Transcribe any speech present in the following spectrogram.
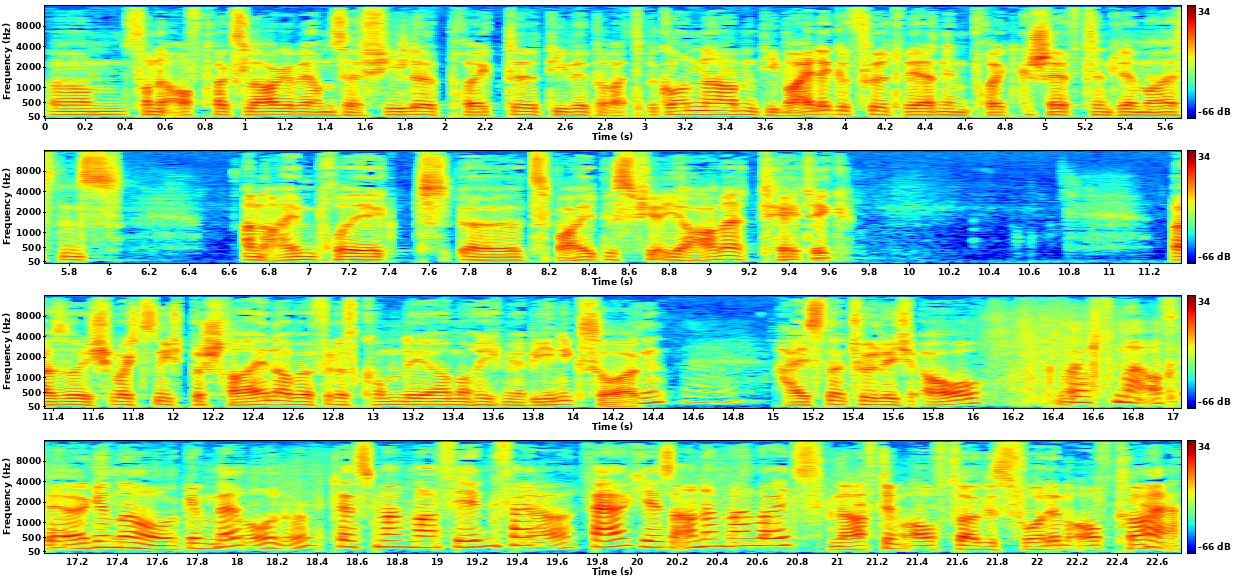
Ähm, von der Auftragslage, wir haben sehr viele Projekte, die wir bereits begonnen haben, die weitergeführt werden. Im Projektgeschäft sind wir meistens an einem Projekt äh, zwei bis vier Jahre tätig. Also ich möchte es nicht beschreien, aber für das kommende Jahr mache ich mir wenig Sorgen. Mhm. Heißt natürlich auch. Macht mal auf ja, genau, genau. Ne? Das machen wir auf jeden Fall. Ja. ja hier ist auch nochmal Holz. Nach dem Auftrag ist vor dem Auftrag. Ja.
